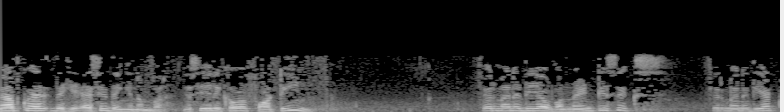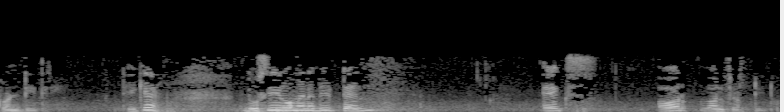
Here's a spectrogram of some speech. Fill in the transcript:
मैं आपको देखिए, ऐसे देंगे नंबर। जैसे ये लिखा हुआ फोर्टीन फिर मैंने दिया 196 फिर मैंने दिया 23 ठीक है? दूसरी रो मैंने दी 10 एक्स और 152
